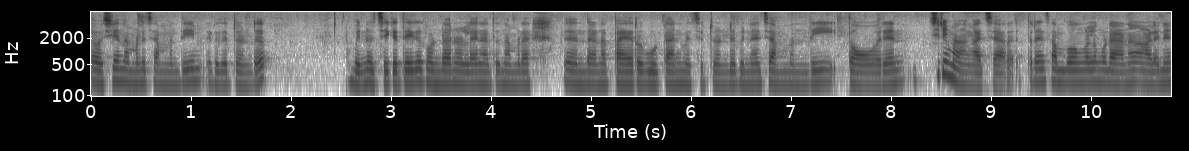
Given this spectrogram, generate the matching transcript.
ദോശയും നമ്മൾ ചമ്മന്തിയും എടുത്തിട്ടുണ്ട്. പിന്നെ ഉച്ചക്കത്തേക്ക് കൊണ്ടുപോകാനുള്ളതിനകത്ത് നമ്മുടെ എന്താണ് പയറ് കൂട്ടാൻ വെച്ചിട്ടുണ്ട്. പിന്നെ ചമ്മന്തി തോരൻ ഇച്ചിരി മാങ്ങാച്ചാറ്. ഇത്രയും സംഭവങ്ങളും കൂടാണ് ആളിന്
